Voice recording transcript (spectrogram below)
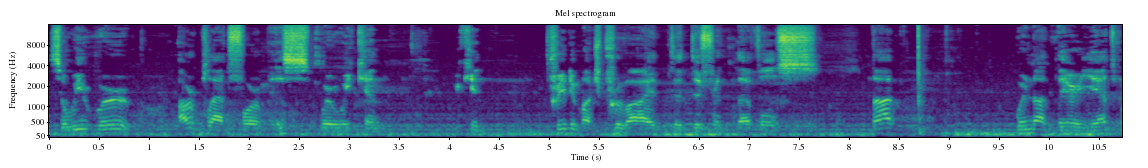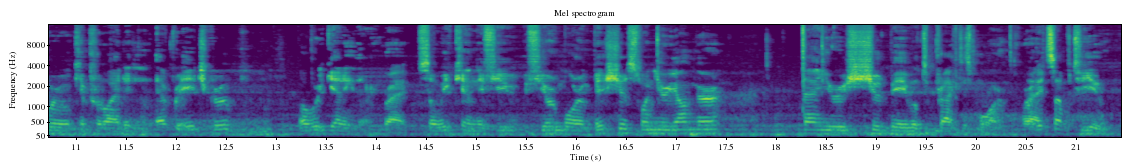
So we were our platform is where we can we can pretty much provide the different levels. Not we're not there yet where we can provide it in every age group, but we're getting there. Right. So we can if you if you're more ambitious when you're younger, then you should be able to practice more. Right. But it's up to you.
